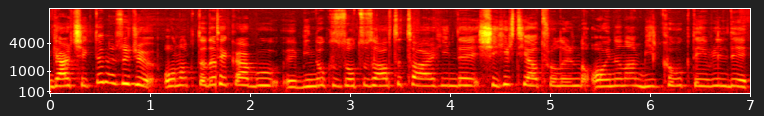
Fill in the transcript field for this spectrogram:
Gerçekten üzücü. O noktada tekrar bu 1936 e, tarihinde şehir tiyatrolarında oynanan Bir Kavuk Devrildi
